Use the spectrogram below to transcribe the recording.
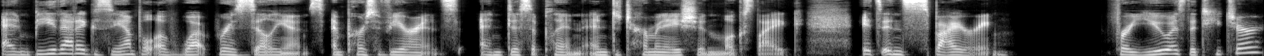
and be that example of what resilience and perseverance and discipline and determination looks like. It's inspiring for you as the teacher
